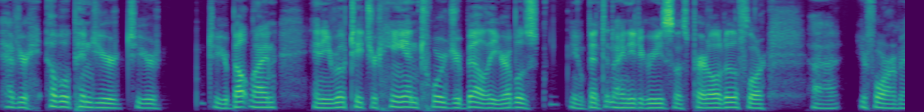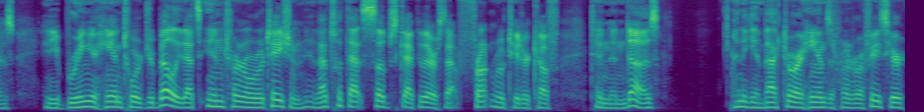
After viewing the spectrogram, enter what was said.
have your elbow pinned to your to your to your belt line and you rotate your hand towards your belly. Your elbows you know bent at 90 degrees so it's parallel to the floor uh, your forearm is and you bring your hand towards your belly. That's internal rotation and that's what that subscapularis that front rotator cuff tendon does. And again back to our hands in front of our face here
